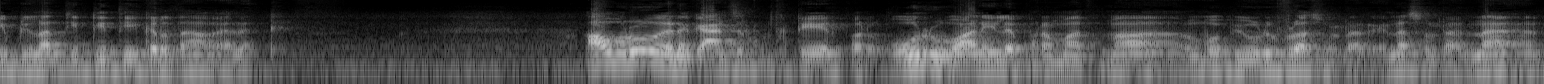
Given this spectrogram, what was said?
இப்படிலாம் திட்டி தீக்கிறது தான் வேலை. அவரும் எனக்கு ஆன்சர் கொடுத்துட்டே இருப்பார். ஒரு வானிலை பரமாத்மா ரொம்ப பியூட்டிஃபுல்லாக சொல்கிறார் என்ன சொல்கிறாருன்னா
